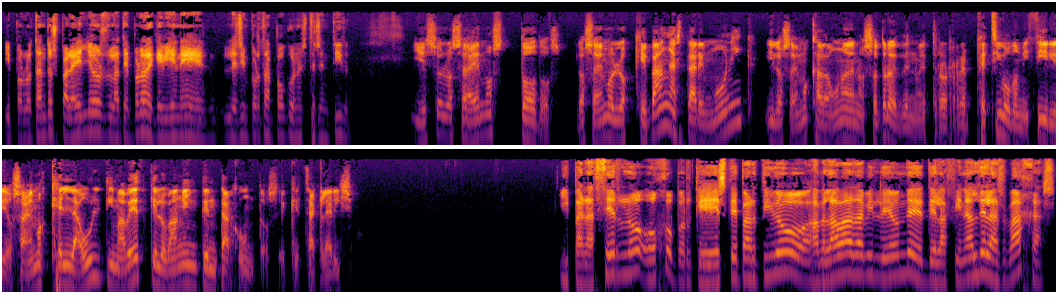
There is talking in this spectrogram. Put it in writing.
y por lo tanto es para ellos la temporada que viene les importa poco en este sentido. Y eso lo sabemos todos, lo sabemos los que van a estar en Múnich y lo sabemos cada uno de nosotros desde nuestro respectivo domicilio. Sabemos que es la última vez que lo van a intentar juntos, es que está clarísimo. Y para hacerlo, ojo, porque este partido hablaba David León de, la final de las bajas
